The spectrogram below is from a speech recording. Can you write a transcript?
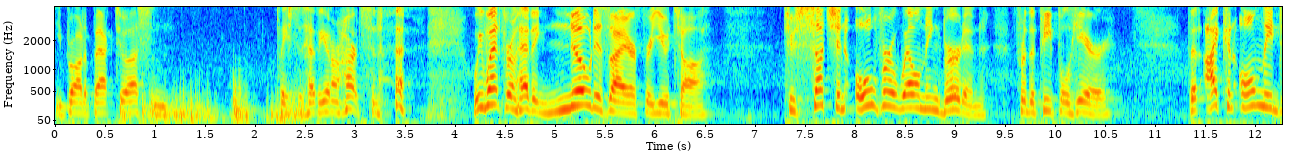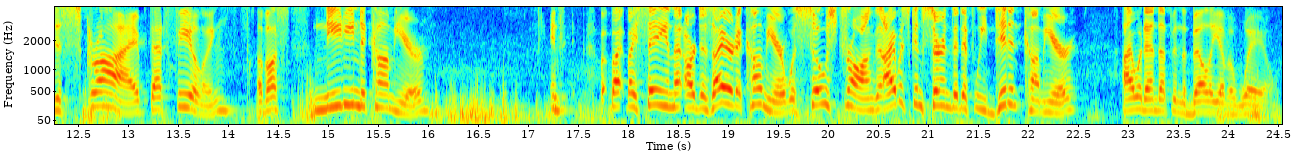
He brought it back to us and placed it heavy on our hearts. And we went from having no desire for Utah to such an overwhelming burden for the people here that I can only describe that feeling of us needing to come here in, by, by saying that our desire to come here was so strong that I was concerned that if we didn't come here, I would end up in the belly of a whale.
